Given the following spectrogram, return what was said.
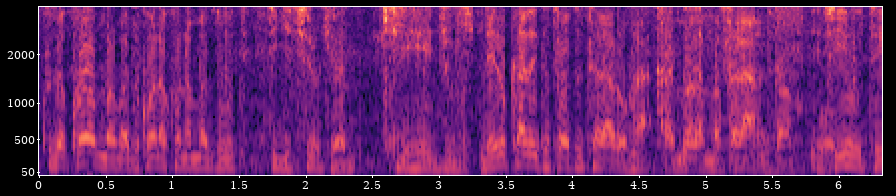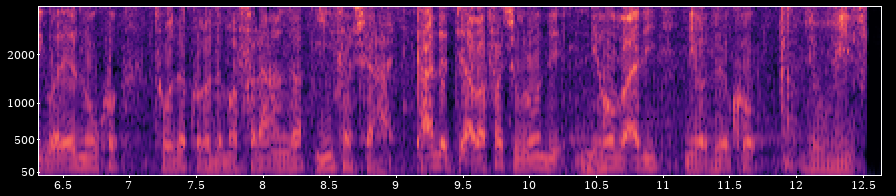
kuza kuba muramaze kubona ko n'amazuti iki giciro kiri hejuru rero kandi tuba tutararonka amafaranga ikihutirwa rero ni uko tuza kuronda amafaranga y'ifashanya kandi abafasha uburundi niho bari nibaza yuko byumviswe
